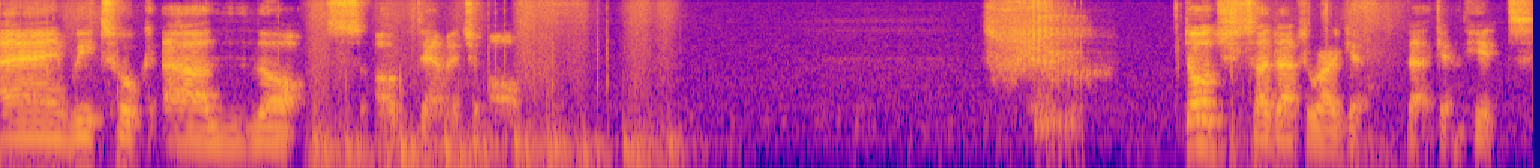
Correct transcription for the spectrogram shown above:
and we took a lot of damage off. Dodge, so I don't have to worry get, about getting hit.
